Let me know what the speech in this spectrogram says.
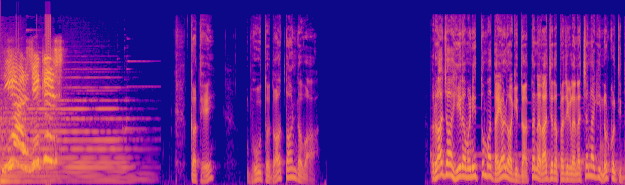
DRG Kids. ಕಥೆ ಭೂತದ ತಾಂಡವ ರಾಜ ಹೀರಮಣಿ ತುಂಬಾ ದಯಾಳು ಆಗಿದ್ದ, ತನ್ನ ರಾಜ್ಯದ ಪ್ರಜೆಗಳನ್ನ ಚೆನ್ನಾಗಿ ನೋಡ್ಕೊಳ್ತಿದ್ದ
